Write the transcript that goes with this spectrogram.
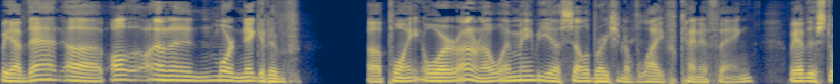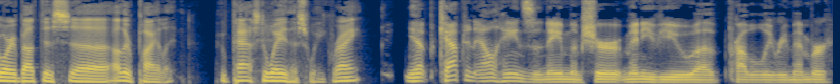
we have that, uh, all on a more negative, uh, point, or I don't know, maybe a celebration of life kind of thing. We have this story about this, uh, other pilot who passed away this week, right? Yep, Captain Al Haynes is a name I'm sure many of you uh, probably remember.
